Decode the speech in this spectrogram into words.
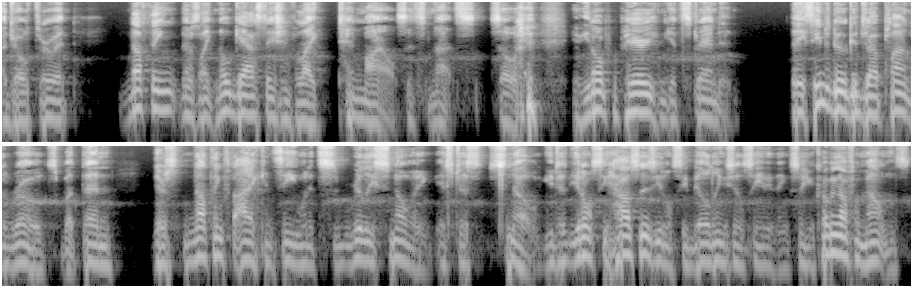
I drove through it. Nothing. There's like no gas station for like ten miles. It's nuts. So if you don't prepare, you can get stranded. They seem to do a good job plowing the roads, but then there's nothing for the eye can see when it's really snowing. It's just snow. You just, you don't see houses, you don't see buildings, you don't see anything. So you're coming off of mountains,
